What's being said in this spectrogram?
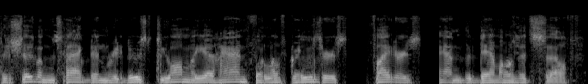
The Shivans have been reduced to only a handful of cruisers, fighters, and the demos itself.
